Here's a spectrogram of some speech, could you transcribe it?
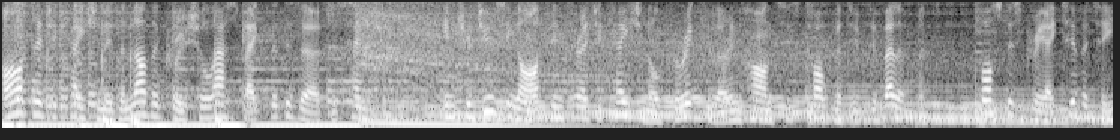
Art education is another crucial aspect that deserves attention. Introducing art into educational curricula enhances cognitive development, fosters creativity,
